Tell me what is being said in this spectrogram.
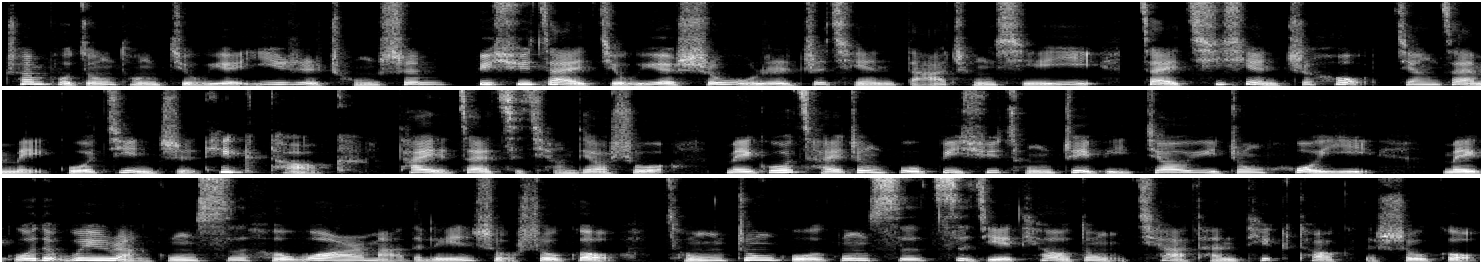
川普总统九月一日重申，必须在九月十五日之前达成协议，在期限之后将在美国禁止 TikTok。他也再次强调说，美国财政部必须从这笔交易中获益。美国的微软公司和沃尔玛的联手收购，从中国公司字节跳动洽谈 TikTok 的收购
